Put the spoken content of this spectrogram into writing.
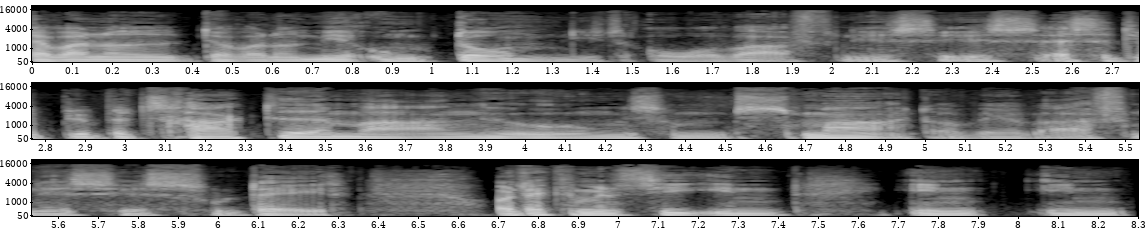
der var, noget, der var noget mere ungdomligt over Waffen SS. Altså, det blev betragtet af mange unge som smart at være Waffen-SS-soldat. Og der kan man sige en, en, en,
